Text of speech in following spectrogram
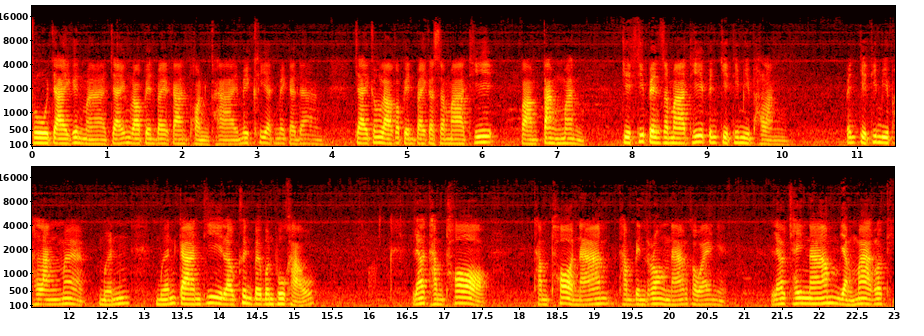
ฟูใจขึ้นมา ใจของเราเป็นไปการผ่อนคลายไม่เครียดไม่กระด้าง ใจของเราก็เป็นไปกับสมาธิความตั้งมั่น จิตที่เป็นสมาธิเป็นจิตที่มีพลัง เป็นจิตที่มีพลังมากเหมือนเหมือนการที่เราขึ้นไปบนภูเขา แล้วทำท่อทำท่อน้ำทำเป็นร่องน้ำเข้าไว้เนี่ย แล้วใช้น้ำอย่างมากแล้วเท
